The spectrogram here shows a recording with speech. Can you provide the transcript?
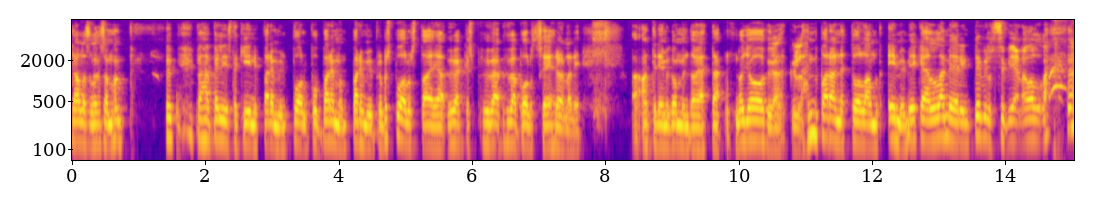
Dallas alkoi saamaan vähän pelistä kiinni paremmin, puol- paremmin, paremmin rupesi puolustaa ja hyökkäsi hyvä, hyvä puolustuksen ehdoilla, niin Antti Niemi kommentoi, että no joo, kyllä, kyllähän me parannettu ollaan, mutta ei me mikään Lämerin Devilsi vielä olla.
